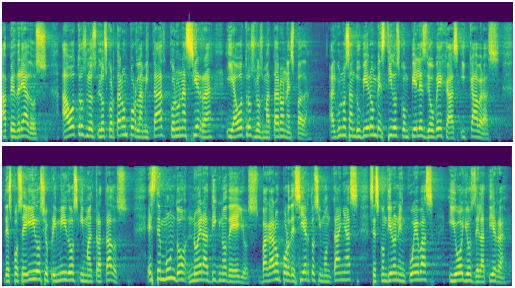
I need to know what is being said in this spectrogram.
apedreados. A otros los, los cortaron por la mitad con una sierra y a otros los mataron a espada. Algunos anduvieron vestidos con pieles de ovejas y cabras, desposeídos y oprimidos y maltratados. Este mundo no era digno de ellos. Vagaron por desiertos y montañas, se escondieron en cuevas y hoyos de la tierra.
